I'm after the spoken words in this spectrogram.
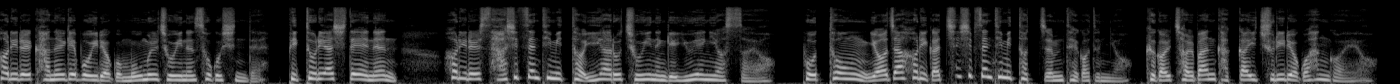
허리를 가늘게 보이려고 몸을 조이는 속옷인데, 빅토리아 시대에는 허리를 40cm 이하로 조이는 게 유행이었어요. 보통 여자 허리가 70cm쯤 되거든요. 그걸 절반 가까이 줄이려고 한 거예요.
